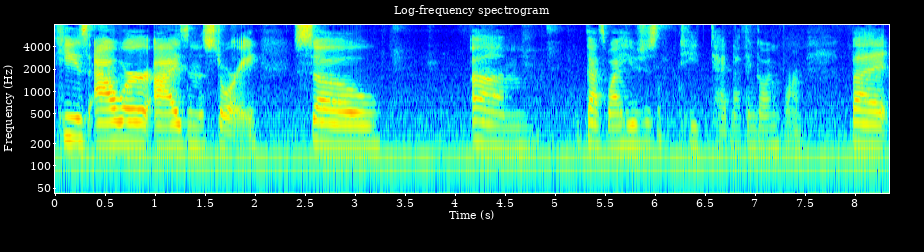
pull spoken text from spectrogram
He's our eyes in the story. So um that's why he was just he had nothing going for him. But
